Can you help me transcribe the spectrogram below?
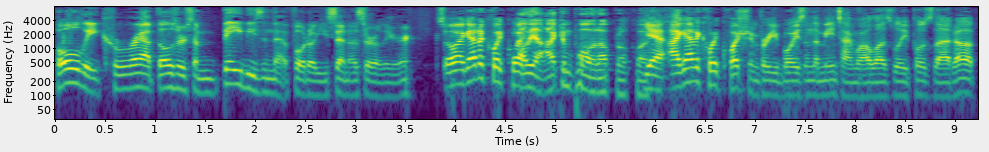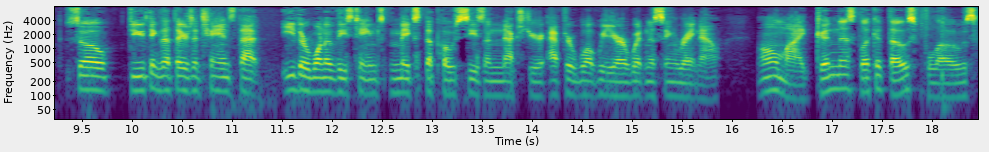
holy crap, those are some babies in that photo you sent us earlier. So I got a quick oh, question. Oh yeah, I can pull it up real quick. Yeah, I got a quick question for you boys in the meantime while Leslie pulls that up. So, do you think that there's a chance that either one of these teams makes the postseason next year after what we are witnessing right now? Oh my goodness, look at those flows.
